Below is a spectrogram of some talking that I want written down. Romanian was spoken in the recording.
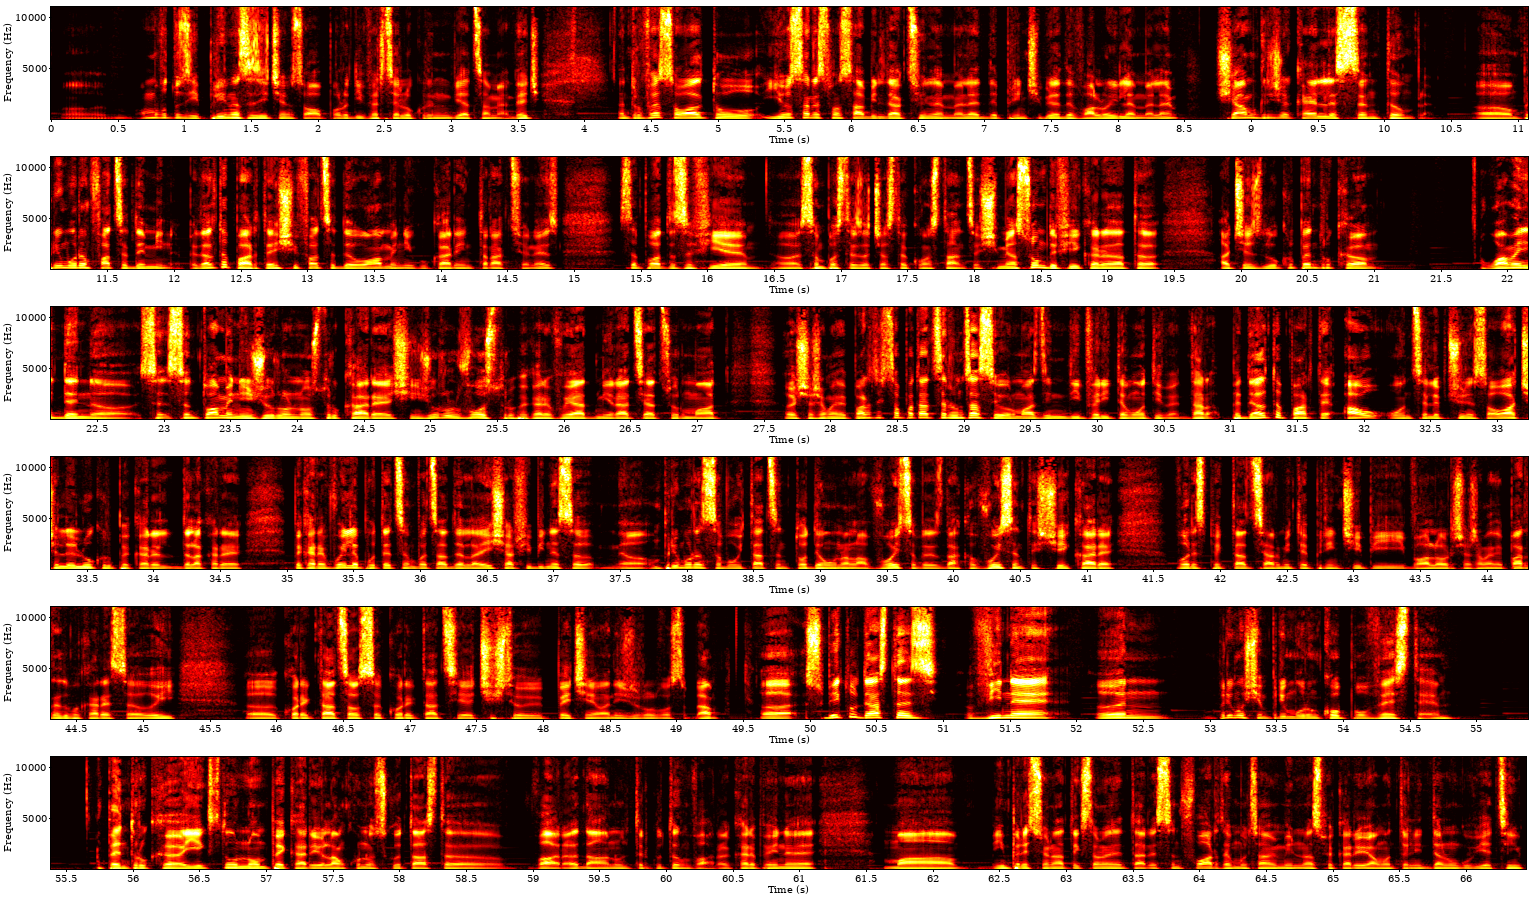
am avut o zi plină, să zicem, sau au apărut diverse lucruri în viața mea. Deci, într-un fel sau altul, eu sunt responsabil de acțiunile mele, de principiile, de valorile mele și am grijă ca ele să se întâmple. Uh, în primul rând față de mine. Pe de altă parte și față de oamenii cu care interacționez să poată să fie, uh, să-mi păstrez această constanță. Și mi-asum de fiecare dată acest lucru pentru că oamenii din, uh, sunt, sunt oameni în jurul nostru care și în jurul vostru pe care voi admirați, ați urmat uh, și așa mai departe sau poate ați renunțat să-i urmați din diferite motive. Dar pe de altă parte au o înțelepciune sau au acele lucruri pe care, de la care, pe care voi le puteți învăța de la ei și ar fi bine să, uh, în primul rând, să vă uitați întotdeauna la voi, să vedeți dacă voi sunteți cei care vă respectați anumite principii, valori și așa mai departe, după care să îi uh, corectați sau să corectați, ce știu, pe cineva din jurul vostru. Da? Uh, subiectul de astăzi vine în, în primul și în primul rând cu o poveste, pentru că există un om pe care eu l-am cunoscut astă vară, da, anul trecut în vară, care pe mine m-a impresionat extraordinar de tare. Sunt foarte mulți oameni minunați pe care eu am întâlnit de-a lungul vieții,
